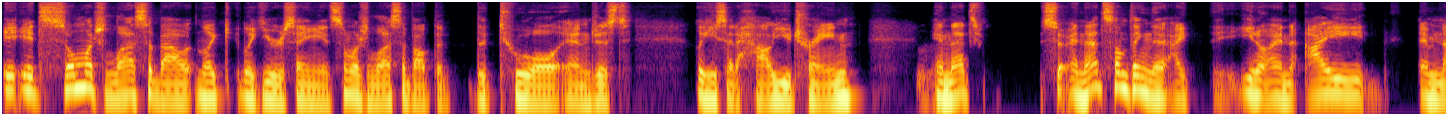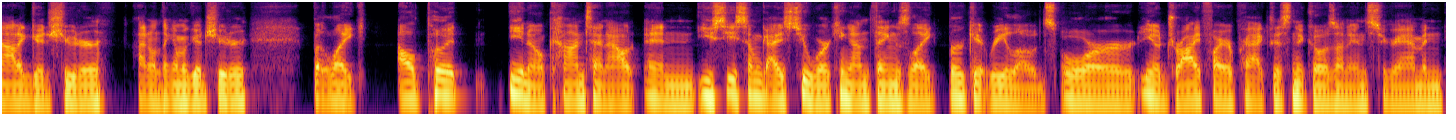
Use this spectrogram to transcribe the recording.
it's so much less about like like you were saying, it's so much less about the the tool and just like you said, how you train. And Mhm. that's so and that's something that I you know, and I am not a good shooter. I don't think I'm a good shooter, but like I'll put, you know, content out and you see some guys too working on things like Burkett reloads or, you know, dry fire practice and it goes on Instagram and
